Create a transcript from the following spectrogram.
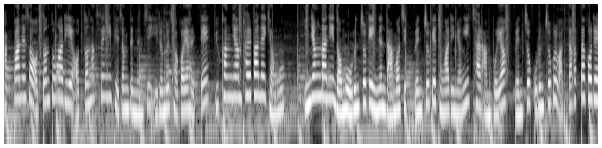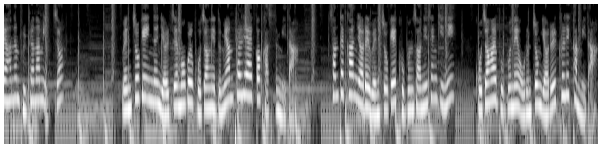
각 반에서 어떤 동아리에 어떤 학생이 배정됐는지 이름을 적어야 할 때 6학년 8반의 경우 입력란이 너무 오른쪽에 있는 나머지 왼쪽의 동아리명이 잘 안 보여 왼쪽 오른쪽을 왔다 갔다 거려야 하는 불편함이 있죠? 왼쪽에 있는 열 제목을 고정해두면 편리할 것 같습니다. 선택한 열의 왼쪽에 구분선이 생기니 고정할 부분의 오른쪽 열을 클릭합니다.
